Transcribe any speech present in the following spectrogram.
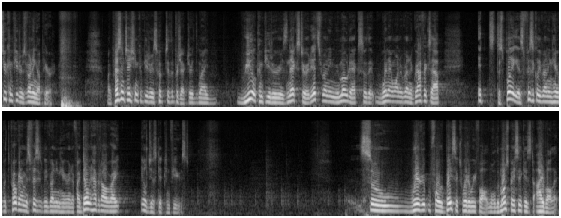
two computers running up here. my presentation computer is hooked to the projector. My real computer is next to it. It's running RemoteX so that when I want to run a graphics app, its display is physically running here, but the program is physically running here, and if I don't have it all right, it'll just get confused. so where do, for basics, where do we fall? Well, the most basic is to eyeball it.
